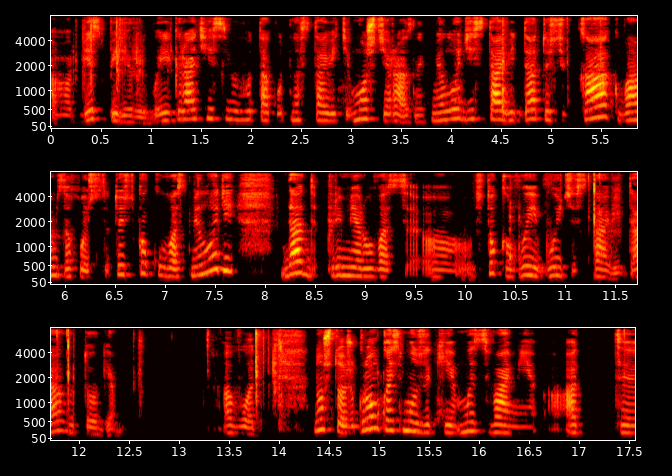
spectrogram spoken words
а, без перерыва играть, если вы вот так вот наставите, можете разных мелодий ставить, да, то есть как вам захочется, то есть сколько у вас мелодий, да, к примеру, у вас а, столько вы и будете ставить, да, в итоге. Вот. Ну что ж, громкость музыки мы с вами от э,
